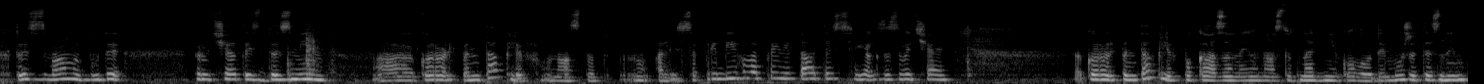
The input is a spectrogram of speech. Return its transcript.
Хтось з вами буде пручатись до змін. Король Пентаклів у нас тут, ну, Аліса прибігла привітатись, як зазвичай. Король Пентаклів показаний у нас тут на дні колоди. Можете з ним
